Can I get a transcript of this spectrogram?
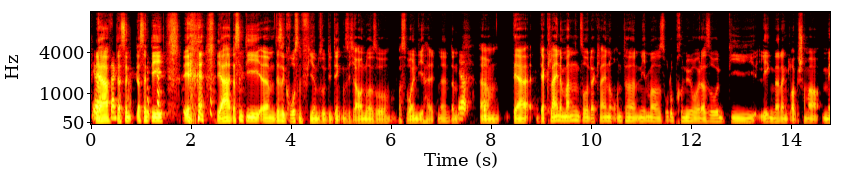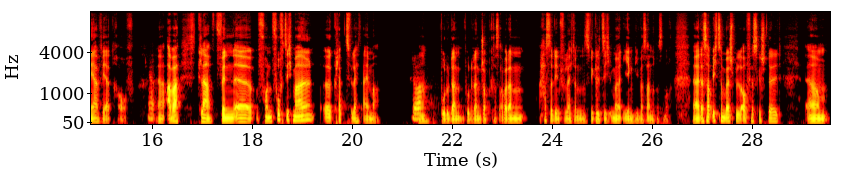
Ja, ja das sind, das sind die, ja, das sind die, ähm, diese großen Firmen so, die denken sich auch nur so, was wollen die halt, ne? Dann, ja. ähm, der, der kleine Mann, so der kleine Unternehmer, Solopreneure oder so, die legen da dann, glaube ich, schon mal mehr Wert drauf. Ja. ja aber klar, wenn äh, von 50 Mal äh, klappt es vielleicht einmal. Ja. Ne? Wo du dann, wo du dann einen Job kriegst, aber dann hast du den vielleicht und es entwickelt sich immer irgendwie was anderes noch. Ja, das habe ich zum Beispiel auch festgestellt. Ähm,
